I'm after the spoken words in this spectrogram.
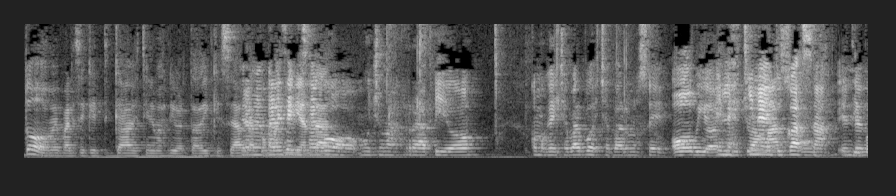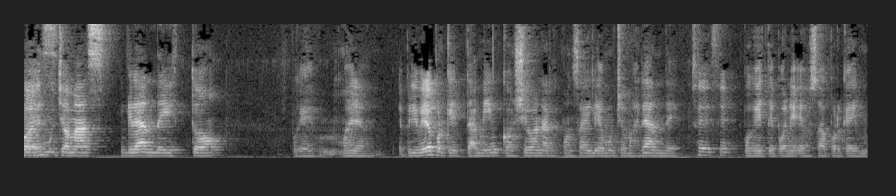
Todo me parece que cada vez tiene más libertad y que se habla Pero me con más parece que es algo mucho más rápido. Como que el chapar puedes chapar, no sé. Obvio, es en la mucho esquina de tu casa, un- tipo, es mucho más grande esto. Porque, bueno, primero porque también conlleva una responsabilidad mucho más grande. Sí, sí. Porque te pone, o sea, porque hay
